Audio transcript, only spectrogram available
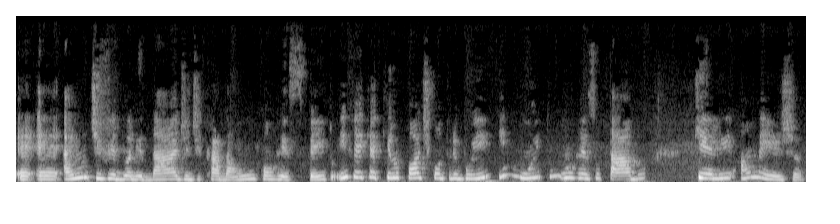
é, é, a individualidade de cada um com respeito e ver que aquilo pode contribuir e muito no resultado que ele almeja.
